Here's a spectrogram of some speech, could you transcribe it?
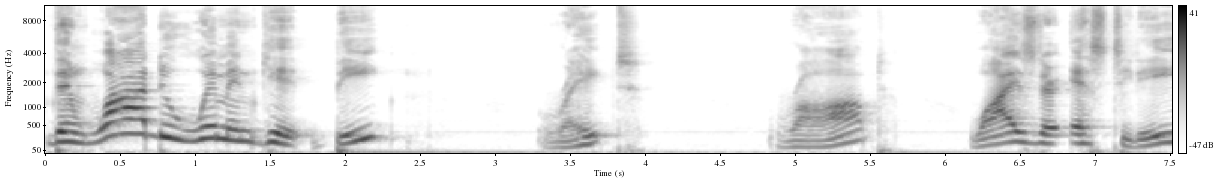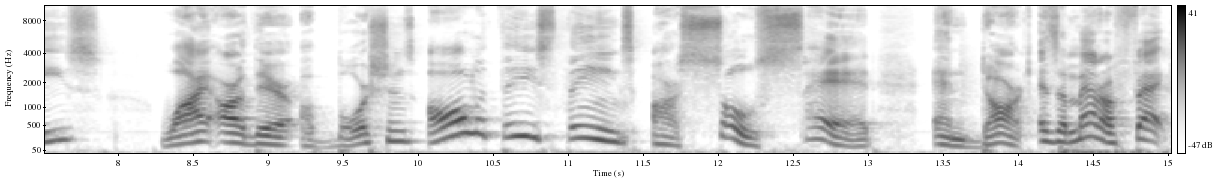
then why do women get beat, raped, robbed? Why is there STDs? Why are there abortions? All of these things are so sad and dark. As a matter of fact,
